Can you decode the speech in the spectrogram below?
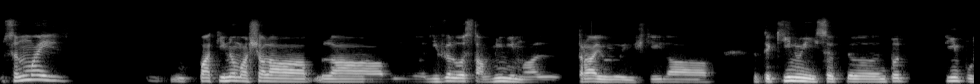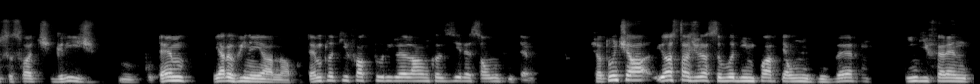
să nu mai patinăm așa la, la nivelul ăsta minim al traiului, știi, la te chinui să, în tot timpul să-ți faci griji, putem, iar vine iarna, putem plăti facturile la încălzire sau nu putem. Și atunci eu asta aș vrea să văd din partea unui guvern, indiferent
